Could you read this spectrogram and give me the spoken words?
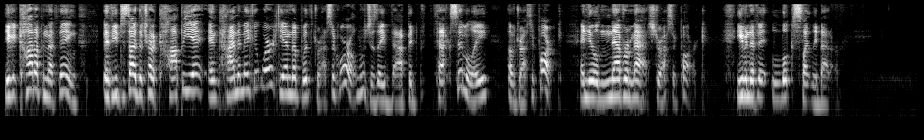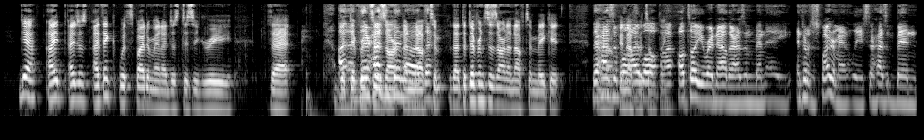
You get caught up in that thing. If you decide to try to copy it and kind of make it work, you end up with Jurassic World, which is a vapid facsimile of Jurassic Park, and you'll never match Jurassic Park, even if it looks slightly better. Yeah, I I just I think with Spider-Man I just disagree that the differences hasn't aren't been, uh, enough the- to that the differences aren't enough to make it There I don't know, hasn't. Well, enough I, well. I, I'll tell you right now, there hasn't been a in terms of Spider-Man at least. There hasn't been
